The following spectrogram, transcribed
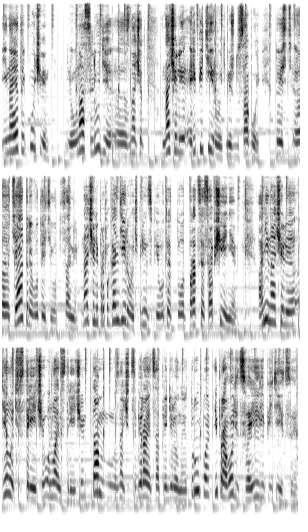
И на этой почве у нас люди, значит, начали репетировать между собой. То есть театры вот эти вот сами начали пропагандировать, в принципе, вот этот вот процесс общения. Они начали делать встречи, онлайн-встречи. Там, значит, собирается определенная трупа и проводит свои репетиции.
